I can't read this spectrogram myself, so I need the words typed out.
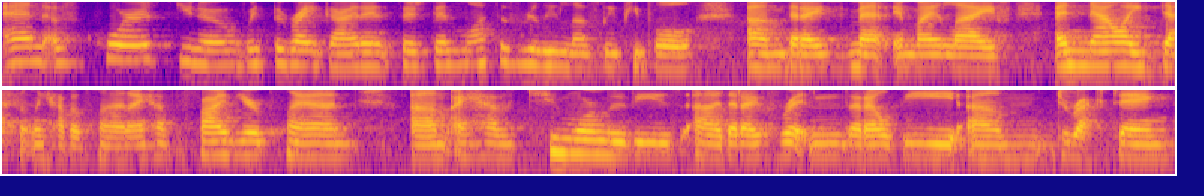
and of course, you know, with the right guidance, there's been lots of really lovely people um, that I've met in my life. And now I definitely have a plan. I have a five year plan. Um, I have two more movies uh, that I've written that I'll be um, directing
